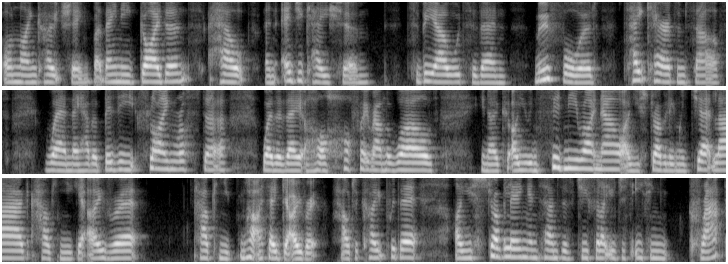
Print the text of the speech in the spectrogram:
online coaching, but they need guidance, help, and education to be able to then move forward, take care of themselves when they have a busy flying roster, whether they are halfway around the world. You know, are you in Sydney right now? Are you struggling with jet lag? How can you get over it? How can you, well, I say get over it, how to cope with it? Are you struggling in terms of do you feel like you're just eating crap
